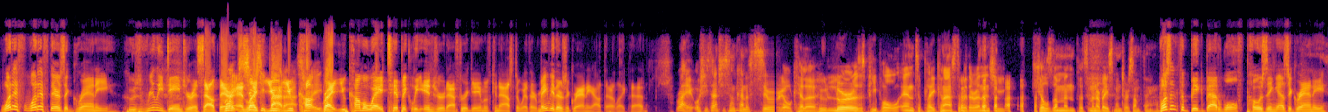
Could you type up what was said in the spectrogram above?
What if what if there's a granny who's really dangerous out there Right, and like you seriously you badass, come right? you come away typically injured after a game of canasta with her. Maybe there's a granny out there like that. Right, or she's actually some kind of serial killer who lures people in to play canasta with her and then she kills them and puts them in her basement or something. Wasn't the big bad wolf posing as a granny?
